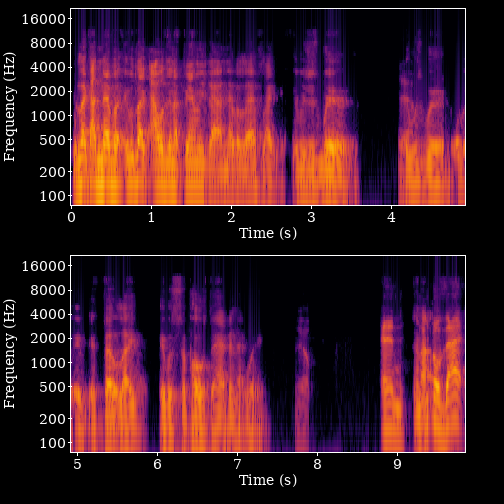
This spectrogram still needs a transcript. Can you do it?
was like I never. It was like I was in a family that I never left. Like it was just weird. Yeah. It was weird. It, it, felt like it was supposed to happen that way. Yeah, and, and you I, know that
